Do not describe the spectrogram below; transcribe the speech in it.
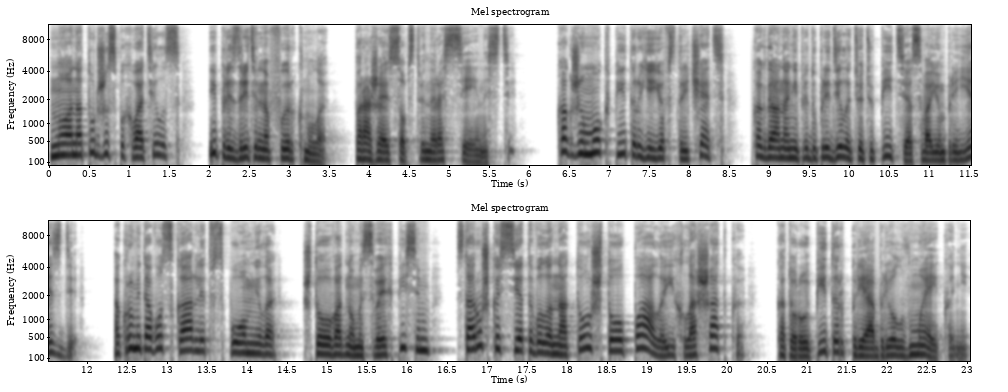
Но она тут же спохватилась и презрительно фыркнула, поражаясь собственной рассеянности. Как же мог Питер ее встречать, когда она не предупредила тетю Питти о своем приезде, а кроме того Скарлетт вспомнила, что в одном из своих писем Старушка сетовала на то, что пала их лошадка, которую Питер приобрел в Мейконе,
